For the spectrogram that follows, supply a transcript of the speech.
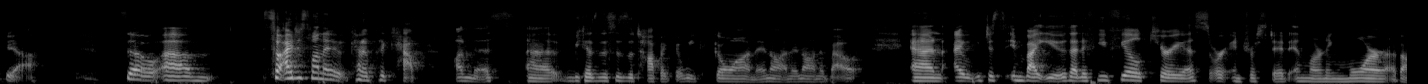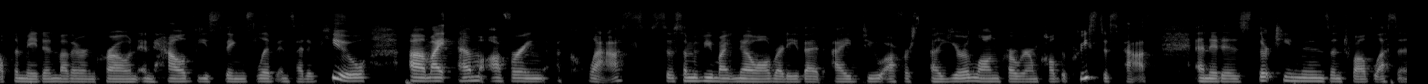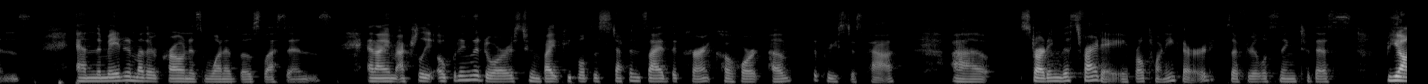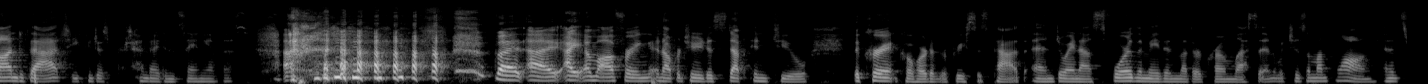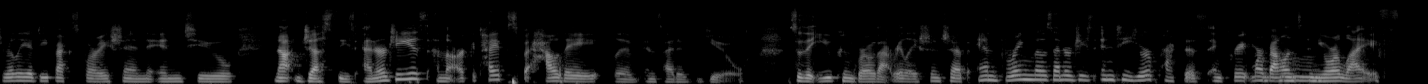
yeah. So, um, so I just want to kind of put a cap on this uh, because this is a topic that we could go on and on and on about. And I would just invite you that if you feel curious or interested in learning more about the maiden, mother, and crone and how these things live inside of you, um, I am offering a class. So some of you might know already that I do offer a year long program called the Priestess Path, and it is 13 moons and 12 lessons. And the Maiden Mother Crone is one of those lessons. And I'm actually opening the doors to invite people to step inside the current cohort of the Priestess Path. Uh, starting this Friday, April 23rd. So if you're listening to this beyond that, you can just pretend I didn't say any of this. but I, I am offering an opportunity to step into the current cohort of the Priestess Path and join us for the Maiden Mother Crone lesson, which is a month long. And it's really a deep exploration into not just these energies and the archetypes, but how they live inside of you so that you can grow that relationship and bring those energies into your practice and create more balance in Mhm. your life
